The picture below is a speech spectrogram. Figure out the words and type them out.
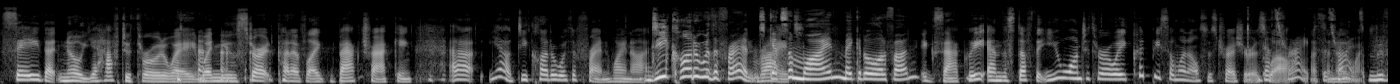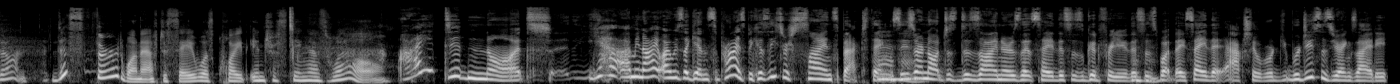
say that no, you have to throw it away when you start kind of like backtracking. Uh, yeah, declutter with a friend. Why not? Declutter with a friend. Right. Get some wine. Make it a lot of fun. Exactly. And the stuff that you want to throw away could be someone else's treasure as That's well. right. That's, another right. one. Move it on. This third one, have to say, was quite interesting as well. I did not. Yeah, I mean, I, I was again surprised because these are science backed things. These are not just designers that say this is good for you. This is what they say that actually re- reduces your anxiety.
